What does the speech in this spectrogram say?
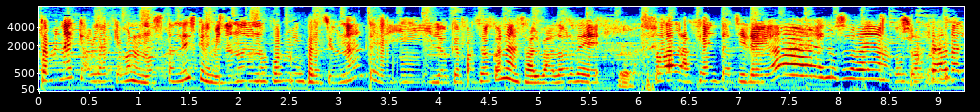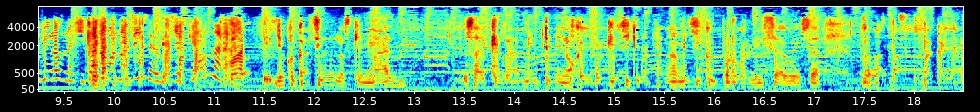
también hay que hablar que, bueno, nos están discriminando de una forma impresionante. Y lo que pasó con El Salvador de toda la gente así de, ay, no se vayan a contagiar del virus mexicano. Bueno, dices, oye, ¿qué onda? Yo creo que ha sido de los que más, o sea, que realmente me enoja, porque yo sí quiero poner a México y por goliza, güey, o sea, nomás para, para callar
